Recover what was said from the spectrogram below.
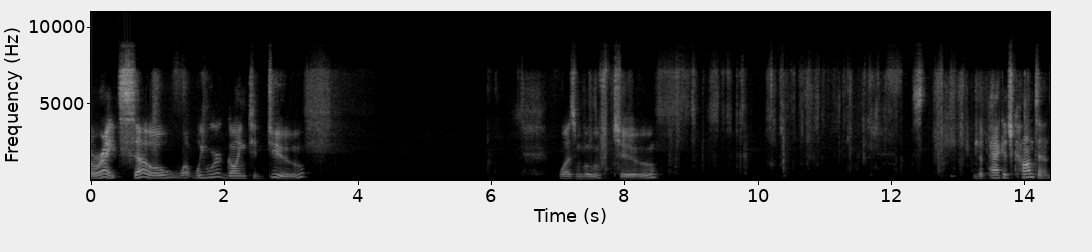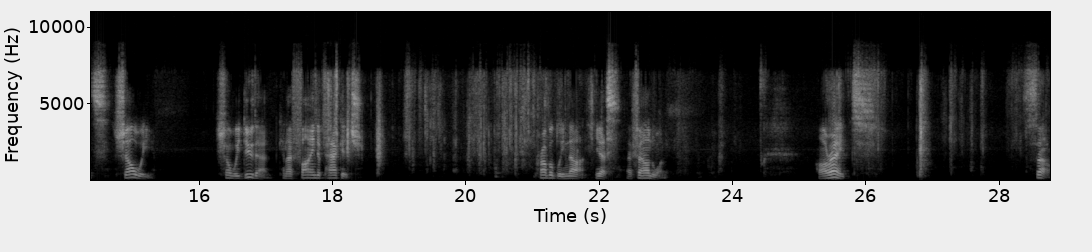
right, so what we were going to do was move to the package contents, shall we? Shall we do that? Can I find a package? Probably not. Yes, I found one. All right. So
